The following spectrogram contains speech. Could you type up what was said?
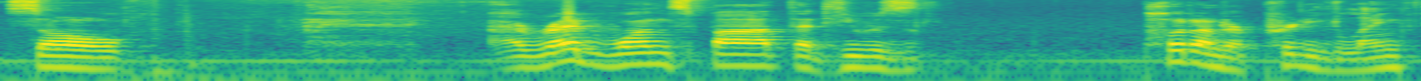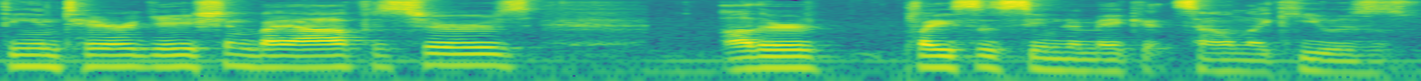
So, I read one spot that he was put under pretty lengthy interrogation by officers. Other places seem to make it sound like he was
